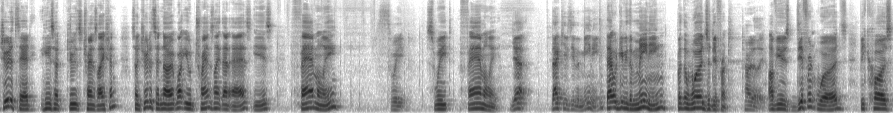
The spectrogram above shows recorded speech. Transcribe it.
Judith said, here's a Judith's translation. So Judith said, no, what you translate that as is family, Sweet. sweet family. Yeah. That gives you the meaning. That would give you the meaning, but the words are different. Totally. I've used different words because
